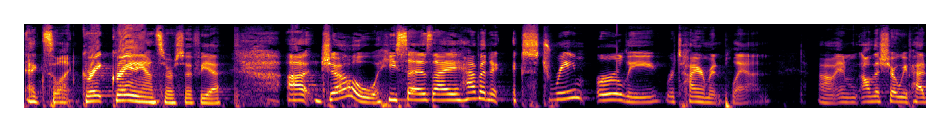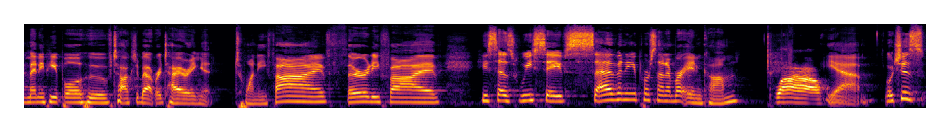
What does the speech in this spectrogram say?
Excellent. Great, great answer, Sophia. Uh, Joe, he says, I have an extreme early retirement plan. Uh, and on the show, we've had many people who've talked about retiring at 25, 35. He says we save 70% of our income. Wow. Yeah. Which is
